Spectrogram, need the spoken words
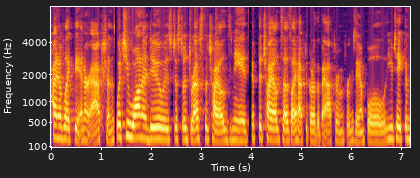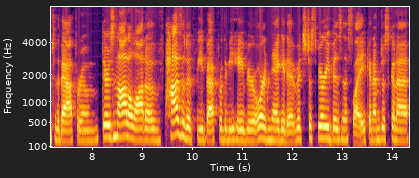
kind of like the interactions. What you want to do is just address the child's needs. If the child says, I have to go to the bathroom, for example, you take them to the bathroom. There's not a lot of positive feedback for the behavior or negative. It's just very businesslike. And I'm just going to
